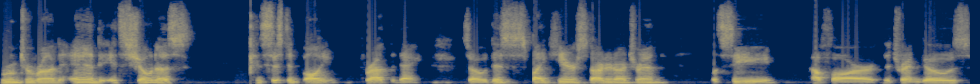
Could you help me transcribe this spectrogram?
room to run, and it's shown us consistent volume throughout the day. So this spike here started our trend. Let's see how far the trend goes.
